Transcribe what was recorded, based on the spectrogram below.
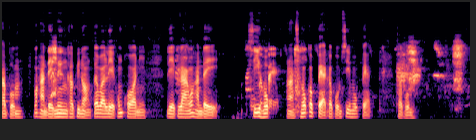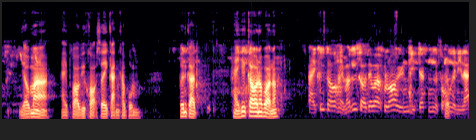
ครับผมว่าหันได้หนึ่งครับพี่น้อง แต่ว่าเหล็กของพอนี่เหล็กรางว่าหันได้สี่หกอ่าหกกับแปดครับผมสี่หกแปดครับผม เดี๋ยวมาให้พอวิเคราะห์ใส่กันครับผม เพิ่นกัดให้คือเก่านะพ่อเนาะไอ้คือเก่าให้มาคือเก่าแต่ว่าล้อยังอีกจักมือสองมือนี่แหละ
